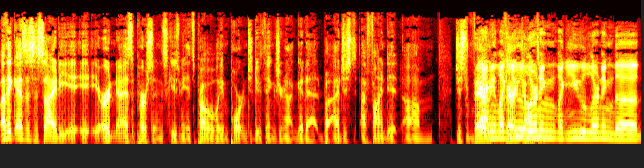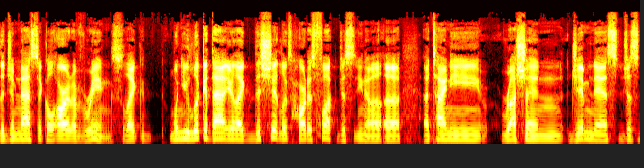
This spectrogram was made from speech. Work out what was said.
I think as a society, it, it, or as a person, excuse me, it's probably important to do things you're not good at. But I just I find it um just very. yeah, I mean, like you daunting. learning, like you learning the the gymnastical art of rings. Like when you look at that, you're like, this shit looks hard as fuck. Just you know, a a tiny Russian gymnast just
